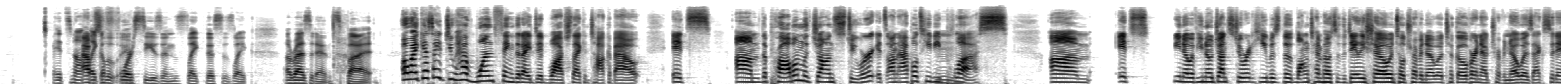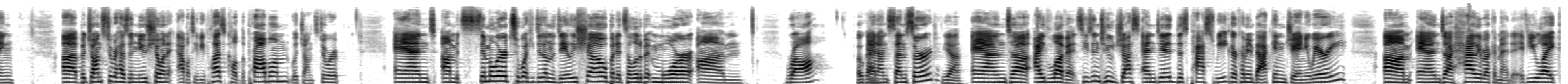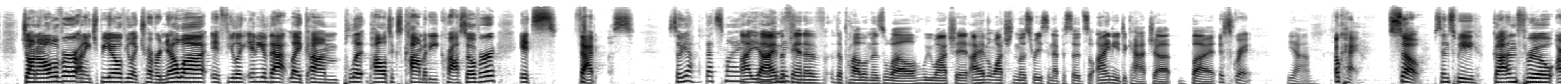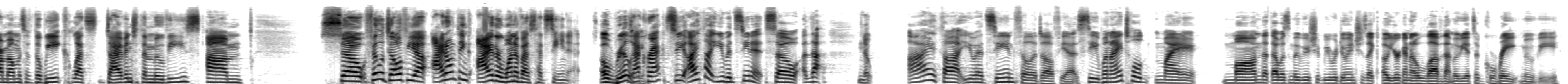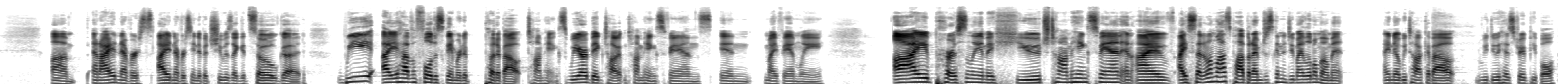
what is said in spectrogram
It's not like a four seasons like this is like a residence, but Oh, I guess I do have one thing that I did watch that I can talk about. It's um the problem with Jon Stewart. It's on Apple TV Plus. Um, it's you know if you know Jon Stewart, he was the longtime host of the Daily Show until Trevor Noah took over, and now Trevor Noah is exiting. Uh, but Jon Stewart has a new show on Apple TV Plus called The Problem with Jon Stewart, and um, it's similar to what he did on the Daily Show, but it's a little bit more um raw Okay. and uncensored. Yeah. And uh, I love it. Season two just ended this past week. They're coming back in January. Um, and I highly recommend it. If you like John Oliver on HBO, if you like Trevor Noah, if you like any of that like um polit- politics comedy crossover, it's fabulous. So yeah, that's my Uh, yeah, I'm a fan of The Problem as well. We watch it. I haven't watched the most recent episode, so I need to catch up. But It's great. yeah, Okay. So, since we gotten through our moments of the week, let's dive into the movies. Um so Philadelphia, I don't think either one of us had seen it. Oh, really? Is that correct? See, I thought you had seen it. So that Nope. I thought you had seen Philadelphia. See, when I told my mom that that was the movie we should- we were doing, she's like, "Oh, you're gonna love that movie. It's a great movie." Um, and I had never, I had never seen it, but she was like, "It's so good." We, I have a full disclaimer to put about Tom Hanks. We are big Tom, Tom Hanks fans in my family. I personally am a huge Tom Hanks fan, and I've I said it on last pod, but I'm just gonna do my little moment. I know we talk about we do history of people,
